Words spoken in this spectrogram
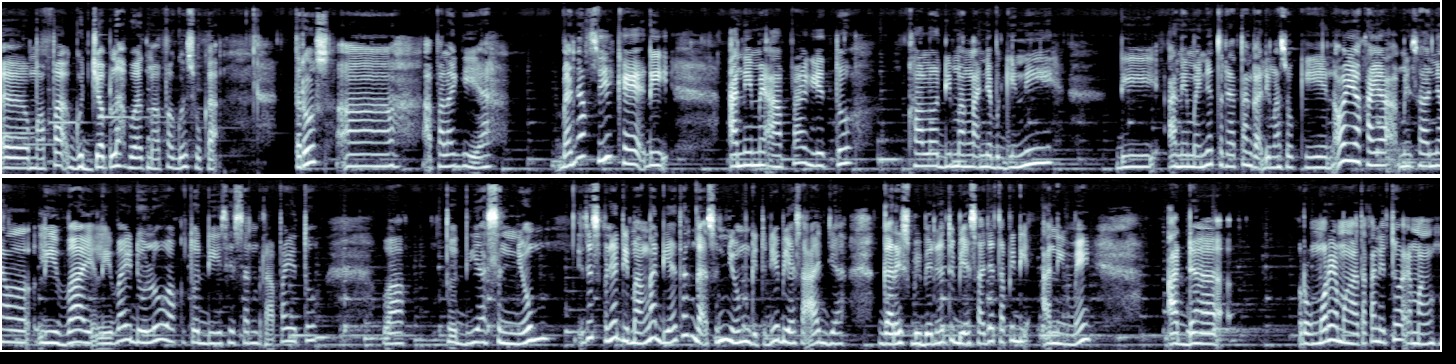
uh, mapa good job lah buat mapa gue suka. Terus uh, apa lagi ya banyak sih kayak di anime apa gitu. Kalau di manganya begini di animenya ternyata nggak dimasukin. Oh ya kayak misalnya Levi. Levi dulu waktu di season berapa itu? Waktu dia senyum itu sebenarnya di manga dia tuh nggak senyum gitu dia biasa aja. Garis bibirnya tuh biasa aja tapi di anime ada rumor yang mengatakan itu emang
